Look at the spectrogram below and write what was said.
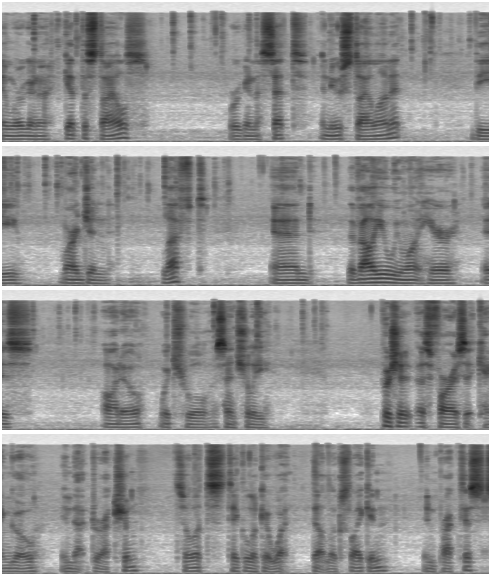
and we're gonna get the styles. We're gonna set a new style on it, the margin left, and the value we want here is auto, which will essentially push it as far as it can go in that direction. So let's take a look at what that looks like in, in practice.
